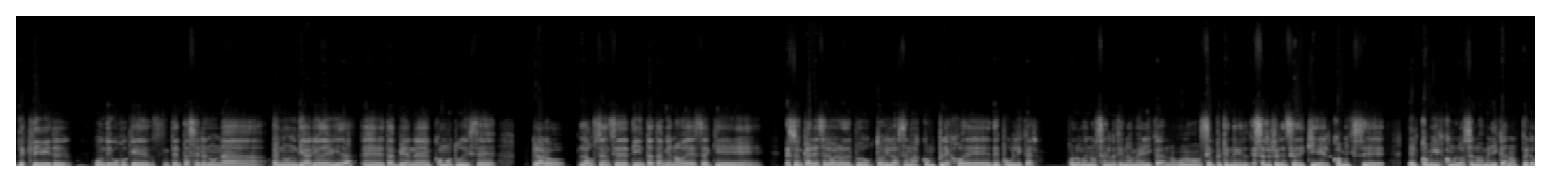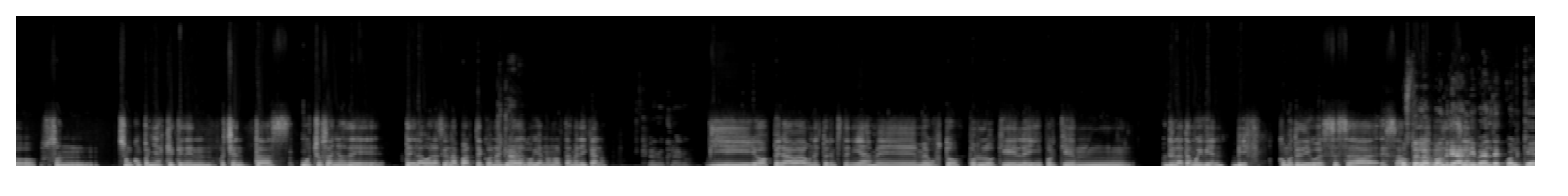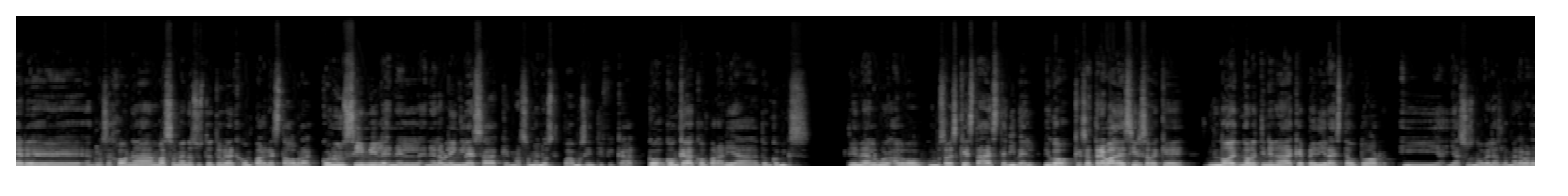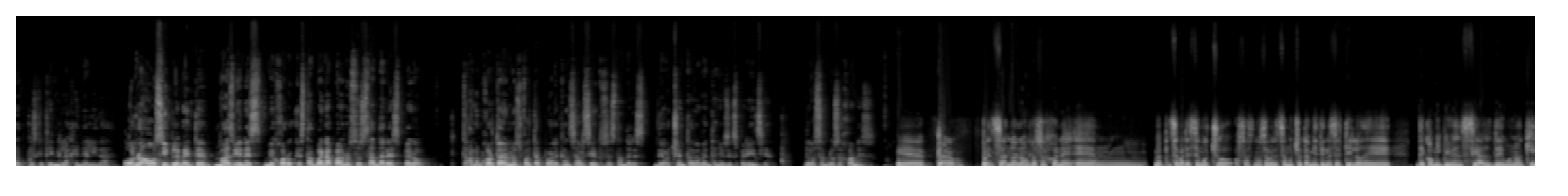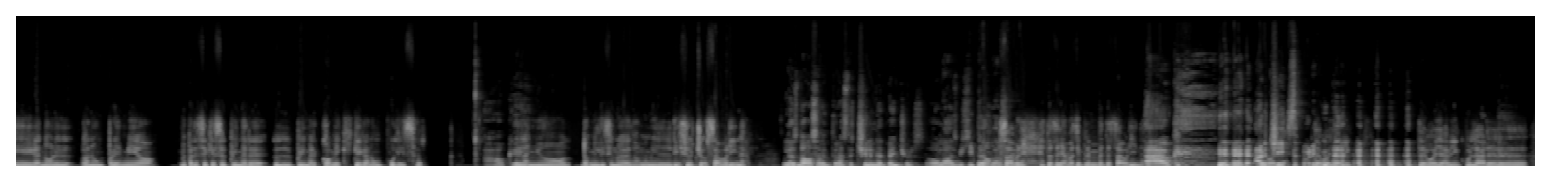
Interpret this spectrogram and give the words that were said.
describir un dibujo que se intenta hacer en una en un diario de vida. Eh, también, eh, como tú dices, claro, la ausencia de tinta también obedece a que eso encarece el valor del producto y lo hace más complejo de, publicar. Por lo menos en Latinoamérica, uno siempre tiene esa referencia de que el cómic el cómic es como lo hacen los americanos, pero son, son compañías que tienen 80, muchos años de, elaboración, aparte con ayuda del gobierno norteamericano. Claro, claro. Y yo esperaba una historia entretenida, me, me gustó por lo que leí, porque mm, relata muy bien. Beef, como te digo, es esa... esa ¿Usted la pondría al nivel de cualquier eh, anglosajona? Más o menos usted tuviera que comparar esta obra con un símil en el, en el habla inglesa que más o menos podamos identificar. ¿Con, qué la compararía Don Comics? ¿Tiene algo, algo, como sabes que está a este nivel? Digo, que se atreva a decir, ¿sabe qué? no, no, le tiene nada que pedir a este autor y, a sus novelas. La mera verdad es que tiene la genialidad. O no, o simplemente más bien es mejor, está buena para nuestros estándares, pero a lo mejor todavía nos falta por alcanzar ciertos estándares de 80 90 años de experiencia de los anglosajones. Eh, claro, pensando en los anglosajones, em, se parece mucho, o sea, no se parece mucho, también tiene ese estilo de, de cómic vivencial de uno que ganó, ganó un premio. Me parece que es el primer, el primer cómic que ganó un Pulitzer Ah, ok. El año 2019-2018, Sabrina. ¿Las nuevas aventuras de Chilling Adventures o las viejitas? No, Sabrina. Esta se llama simplemente Sabrina. Ah, ok. Archie Sabrina. Te voy, a, vincular el,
